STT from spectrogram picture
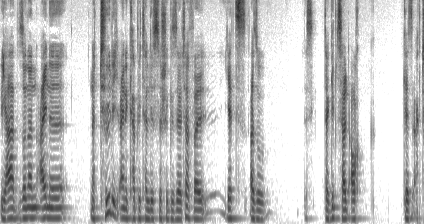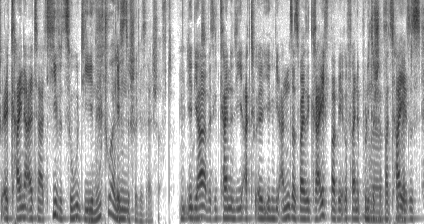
Ja, sondern eine natürlich eine kapitalistische Gesellschaft, weil jetzt, also es, da gibt es halt auch jetzt aktuell keine Alternative zu, die. Mutualistische in, Gesellschaft. In, ja, aber es gibt keine, die aktuell irgendwie ansatzweise greifbar wäre für eine politische ja, Partei. Ist es ist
